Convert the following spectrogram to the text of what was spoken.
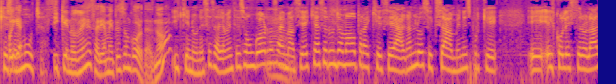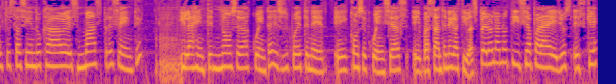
que Oiga, son muchas. Y que no necesariamente son gordas, ¿no? y que no necesariamente son gordas. Mm. Además, sí hay que hacer un llamado para que se hagan los exámenes porque eh, el colesterol alto está siendo cada vez más presente Mm. y la gente no se da cuenta y eso puede tener eh, consecuencias eh, bastante negativas. Pero la noticia para ellos es que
